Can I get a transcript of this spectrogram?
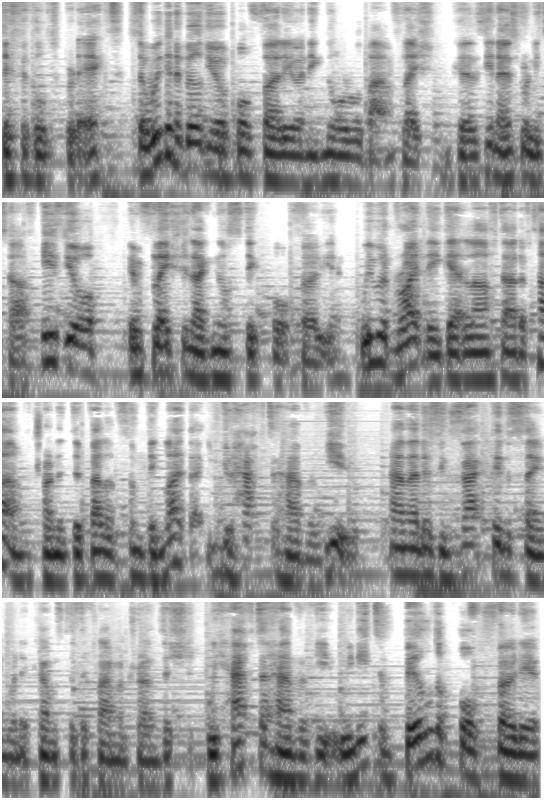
difficult to predict. So we're going to build you a portfolio and ignore all about inflation because, you know, it's really tough. Here's your inflation agnostic portfolio. We would rightly get laughed out of town trying to develop something like that. You have to have a view. And that is exactly the same when it comes to the climate transition. We have to have a view. We need to build a portfolio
